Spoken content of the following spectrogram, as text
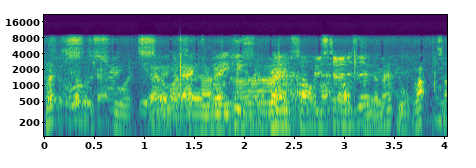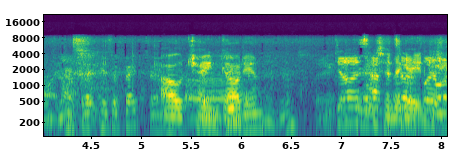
let's destroy it. So on activation, Whose turn is it? the map. Your reptile. Select his effect. and- I'll chain guardian. he does have To negate turn player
